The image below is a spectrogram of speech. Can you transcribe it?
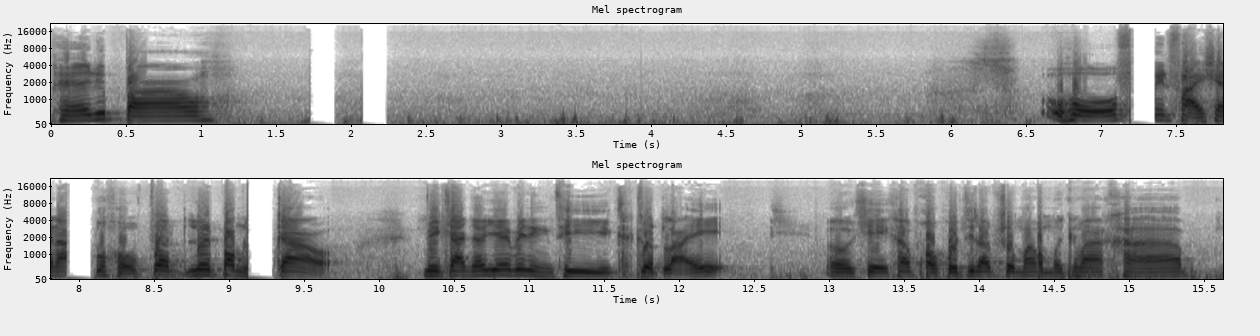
แพ้หรือเปล่า โอ้โห เป็นฝ่ายชนะ โอ้โห เปิดเลือดป้อมเก้า มีการเย้าเย้ยไปหนึ่งที กดไลค์ โอเคครับ ขอบคุณที่รับชมมากขอบคุณมากครับ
